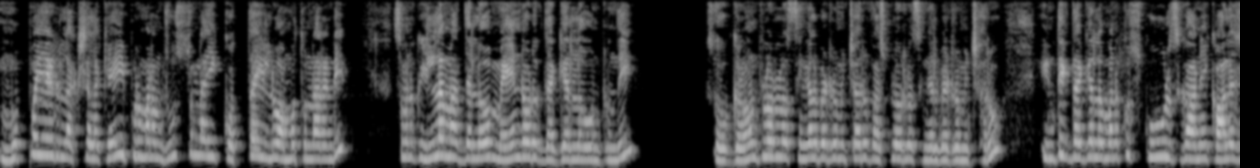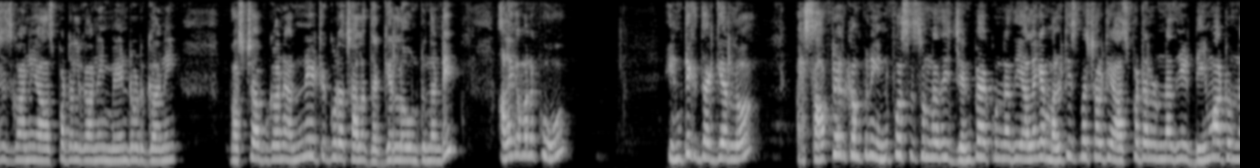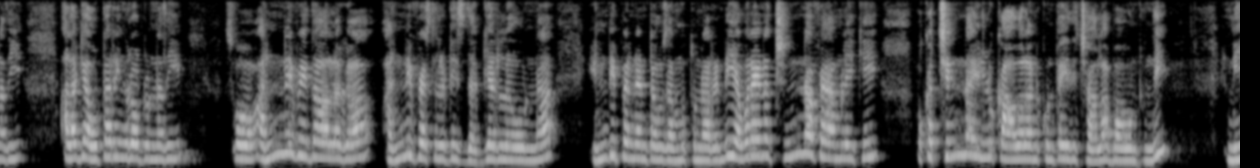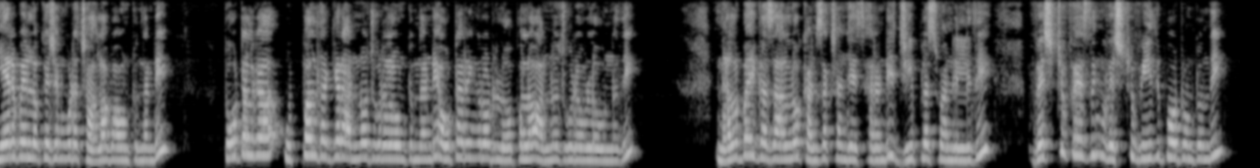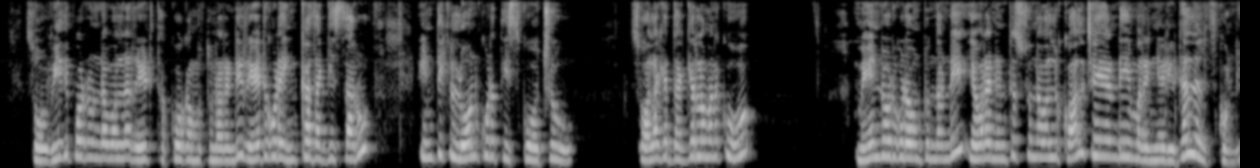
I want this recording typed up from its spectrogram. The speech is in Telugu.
ముప్పై ఏడు లక్షలకే ఇప్పుడు మనం చూస్తున్న ఈ కొత్త ఇల్లు అమ్ముతున్నారండి. సో, మనకు ఇళ్ళ మధ్యలో మెయిన్ రోడ్‌కి దగ్గరలో ఉంటుంది. సో, గ్రౌండ్ ఫ్లోర్‌లో సింగిల్ బెడ్‌రూమ్ ఇచ్చారు. ఫస్ట్ ఫ్లోర్‌లో సింగిల్ బెడ్‌రూమ్ ఇచ్చారు. ఇంటికి దగ్గరలో మనకు స్కూల్స్ కానీ కాలేజెస్ కానీ హాస్పిటల్ కానీ మెయిన్ రోడ్ కానీ బస్ స్టాప్ కానీ అన్నిటికి కూడా చాలా దగ్గరలో ఉంటుందండి. అలాగే మనకు ఇంటికి దగ్గరలో సాఫ్ట్‌వేర్ కంపెనీ ఇన్ఫోసిస్ ఉన్నది. జెన్ప్యాక్ ఉన్నది. అలాగే మల్టీ స్పెషాలిటీ హాస్పిటల్ ఉన్నది. డీమార్ట్ ఉన్నది. అలాగే ఔటర్ రింగ్ రోడ్ ఉన్నది. సో, అన్ని విధాలుగా అన్ని ఫెసిలిటీస్ దగ్గరలో ఉన్న ఇండిపెండెంట్ హౌస్ అమ్ముతున్నారండి. ఎవరైనా చిన్న ఫ్యామిలీకి ఒక చిన్న ఇల్లు కావాలనుకుంటే ఇది చాలా బాగుంటుంది నియర్ బై లొకేషన్ కూడా చాలా బాగుంటుందండి టోటల్‌గా ఉప్పల్ దగ్గర అన్నోజ్గూడలో ఉంటుందండి. ఔటర్ రింగ్ రోడ్ లోపల అన్నోజ్గూడెంలో ఉన్నది. 40 గజాల్లో కన్‌స్ట్రక్షన్ చేశారండి. జీ ప్లస్ వన్ ఇల్లుది వెస్ట్ ఫేసింగ్ వెస్ట్ వీధి పోటు ఉంటుంది. సో, వీధి పోటు ఉండడం వల్ల రేటు తక్కువగా అమ్ముతున్నారండి. రేటు కూడా ఇంకా తగ్గిస్తారు. ఇంటికి లోన్ కూడా తీసుకోవచ్చు. సో, అలాగే దగ్గరలో మనకు మెయిన్ రోడ్ కూడా ఉంటుందండి. ఎవరైనా ఇంట్రెస్ట్ ఉన్న వాళ్ళు కాల్ చేయండి. మరిన్ని డీటెయిల్ తెలుసుకోండి.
